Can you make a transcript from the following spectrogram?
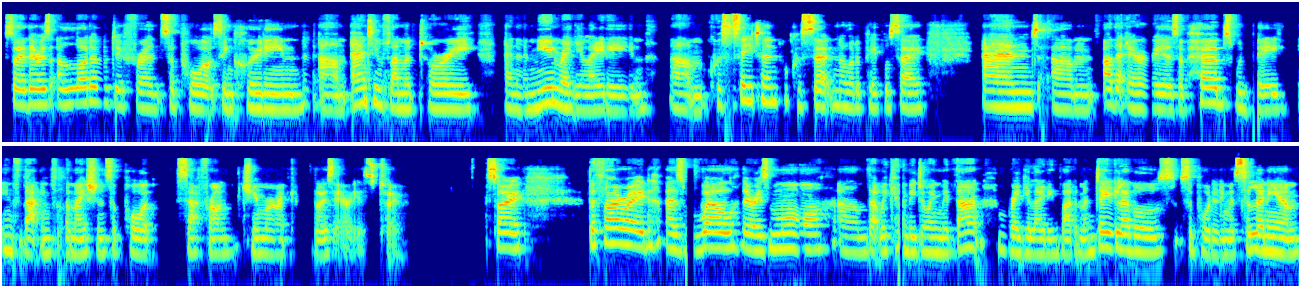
So there is a lot of different supports, including um, anti-inflammatory and immune regulating, um, quercetin or quercetin, a lot of people say, and um, other areas of herbs would be in that inflammation support, saffron, turmeric, those areas too. So the thyroid as well, there is more um, that we can be doing with that, regulating vitamin D levels, supporting with selenium,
